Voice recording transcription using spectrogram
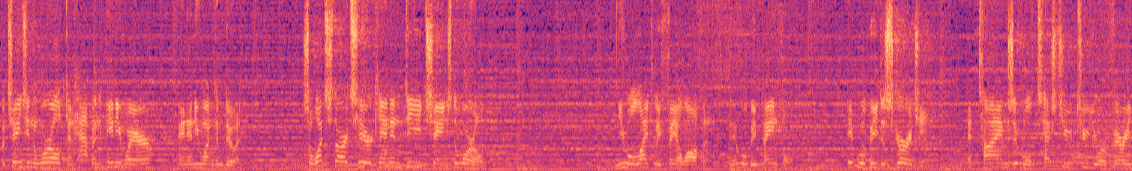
But changing the world can happen anywhere, and anyone can do it. So, what starts here can indeed change the world. You will likely fail often, and it will be painful. It will be discouraging. At times, it will test you to your very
